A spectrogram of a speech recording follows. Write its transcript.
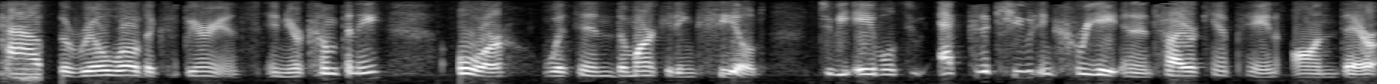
have the real-world experience in your company or within the marketing field to be able to execute and create an entire campaign on their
